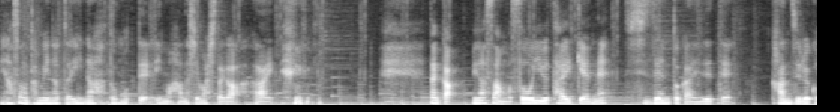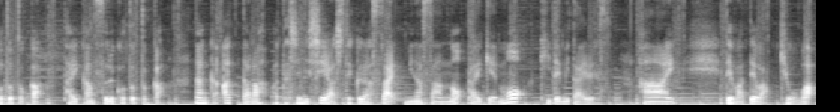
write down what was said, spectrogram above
皆さんのためになったらいいなと思って今話しましたがはい。なんか皆さんもそういう体験ね自然とかに出て感じることとか体感することとか何かあったら私にシェアしてください。皆さんの体験も聞いてみたいです。はい。ではでは今日は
